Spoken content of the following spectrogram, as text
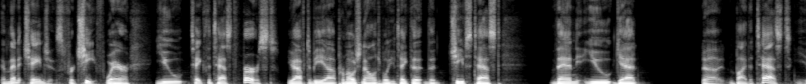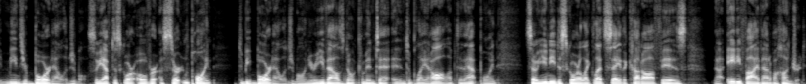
and then it changes for chief where you take the test first. You have to be uh, promotion eligible. You take the the chief's test, then you get uh, by the test, it means you're board eligible. So you have to score over a certain point to be board eligible, and your evals don't come into into play at all up to that point. So you need to score like let's say the cutoff is uh, 85 out of 100.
